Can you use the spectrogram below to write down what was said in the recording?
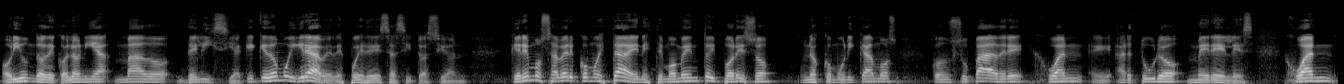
oriundo de Colonia Mado Delicia, que quedó muy grave después de esa situación. Queremos saber cómo está en este momento y por eso nos comunicamos con su padre, Juan eh, Arturo Mereles. Juan,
